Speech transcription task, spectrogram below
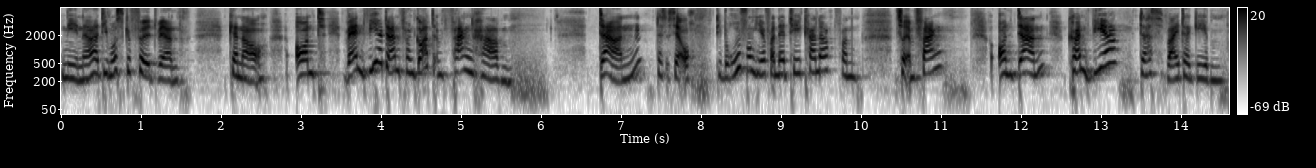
Nee, ne? Die muss gefüllt werden. Genau. Und wenn wir dann von Gott empfangen haben, dann, das ist ja auch die Berufung hier von der Teekanne, von, zu empfangen, und dann können wir das weitergeben.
